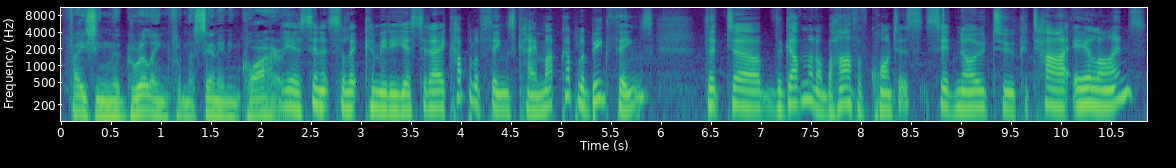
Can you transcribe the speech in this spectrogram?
facing the grilling from the Senate inquiry. Yeah, Senate Select Committee yesterday. A couple of things came up, a couple of big things that uh, the government, on behalf of Qantas, said no to Qatar Airlines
